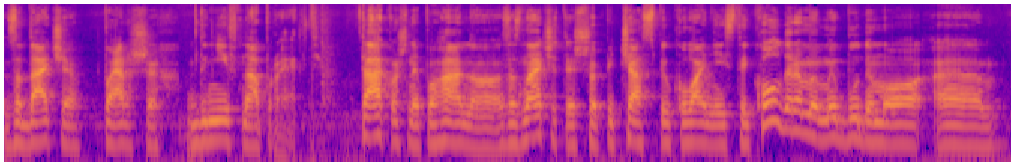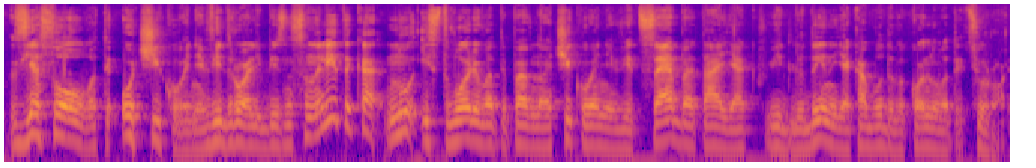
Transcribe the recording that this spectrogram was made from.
задача перших днів на проєкті. Також непогано зазначити, що під час спілкування із стейкхолдерами ми будемо е, з'ясовувати очікування від ролі бізнес-аналітика, ну і створювати певне очікування від себе та як від людини, яка буде виконувати цю роль.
